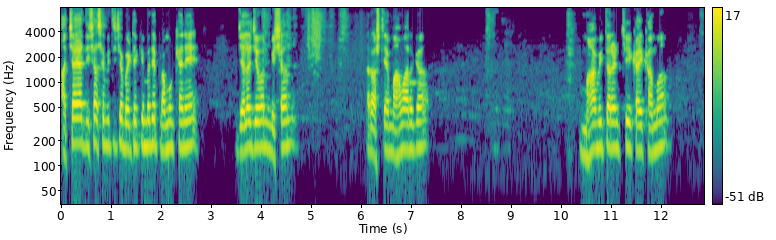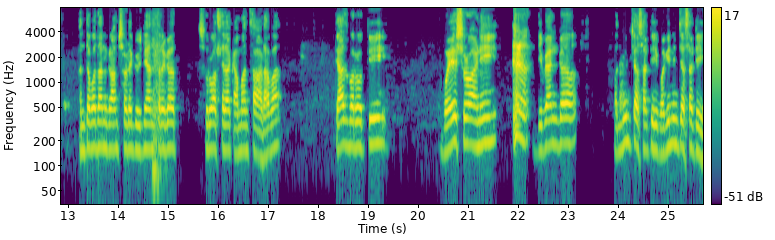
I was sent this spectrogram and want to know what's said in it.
आजच्या या दिशा समितीच्या बैठकीमध्ये प्रामुख्याने जलजीवन मिशन राष्ट्रीय महामार्ग महावितरणची काही कामं पंतप्रधान ग्राम सडक योजनेअंतर्गत सुरू असलेल्या कामांचा आढावा. त्याचबरोबर ती वयस्कर आणि दिव्यांग बंधूंच्यासाठी भगिनींच्यासाठी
